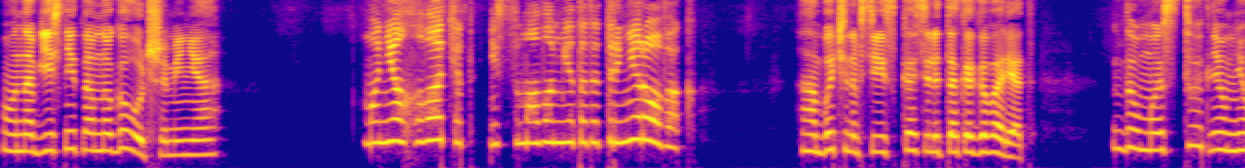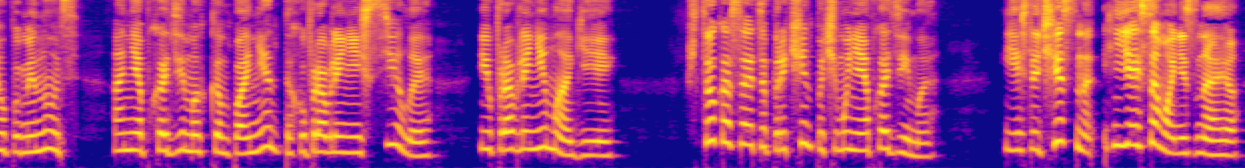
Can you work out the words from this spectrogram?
он объяснит намного лучше меня. Мне хватит и самого метода тренировок. Обычно все искатели так и говорят. Думаю, стоит ли мне упомянуть о необходимых компонентах управления силы и управления магией. Что касается причин, почему необходимы. Если честно, я и сама не знаю.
